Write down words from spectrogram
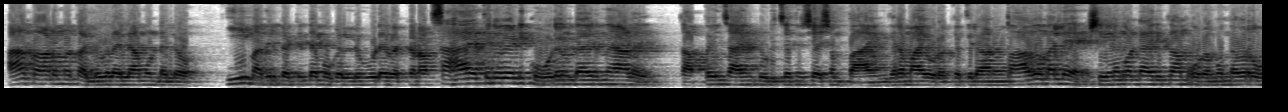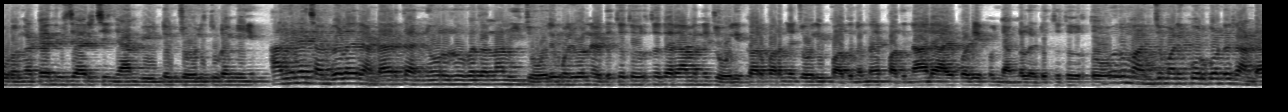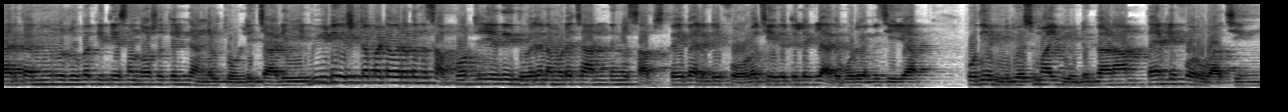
ആ കാണുന്ന കല്ലുകളെല്ലാം ഉണ്ടല്ലോ. ഈ മതിൽക്കെട്ടിന്റെ മുകളിലൂടെ വെക്കണം. സഹായത്തിനു വേണ്ടി കൂടെ ഉണ്ടായിരുന്ന ആൾ കപ്പയും ചായയും കുടിച്ചതിന് ശേഷം ഭയങ്കരമായ ഉറക്കത്തിലാണ്. പാവമല്ലേ? ക്ഷീണം കൊണ്ടായിരിക്കാം ഉറങ്ങുന്നവർ ഉറങ്ങട്ടെ എന്ന് വിചാരിച്ച് ഞാൻ വീണ്ടും ജോലി തുടങ്ങി. അങ്ങനെ ചങ്കൾ രണ്ടായിരത്തി അഞ്ഞൂറ് രൂപ തന്നാൽ ഈ ജോലി മുഴുവൻ എടുത്തു തീർത്തു തരാമെന്ന് ജോലിക്കാർ പറഞ്ഞ ജോലി പതിനൊന്ന് പതിനാല് ആയപ്പോഴേക്കും ഞങ്ങൾ എടുത്തു തീർത്തു. വെറും അഞ്ചു മണിക്കൂർ കൊണ്ട് രണ്ടായിരത്തി അഞ്ഞൂറ് രൂപ കിട്ടിയ സന്തോഷത്തിൽ ഞങ്ങൾ തുള്ളിച്ചാടി. വീഡിയോ ഇഷ്ടപ്പെട്ടവരൊക്കെ ഒന്ന് സപ്പോർട്ട് ചെയ്ത് ഇതുവരെ നമ്മുടെ ചാനൽ നിങ്ങൾ സബ്സ്ക്രൈബ് അല്ലെങ്കിൽ ഫോളോ ചെയ്തിട്ടില്ലെങ്കിൽ അതുകൂടി ഒന്ന് ചെയ്യാം. പുതിയ വീഡിയോസുമായി വീണ്ടും കാണാം. Thank for watching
